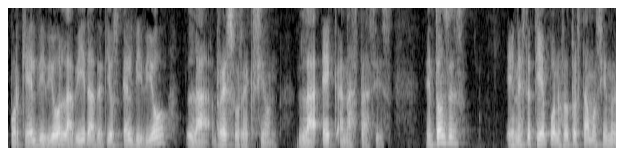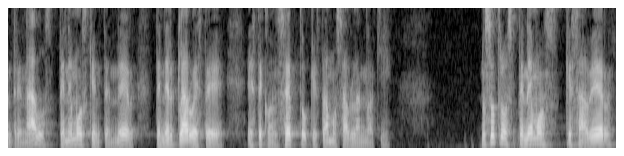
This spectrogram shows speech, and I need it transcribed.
porque Él vivió la vida de Dios. Él vivió la resurrección, la ec anastasis. Entonces, en este tiempo nosotros estamos siendo entrenados, tenemos que entender, tener claro este, este concepto que estamos hablando aquí. Nosotros tenemos que saber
